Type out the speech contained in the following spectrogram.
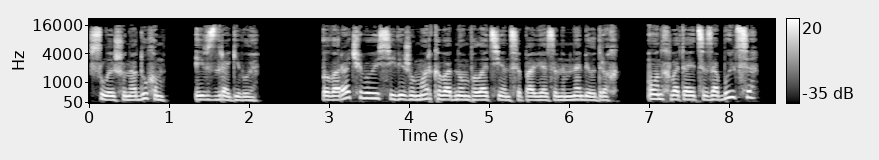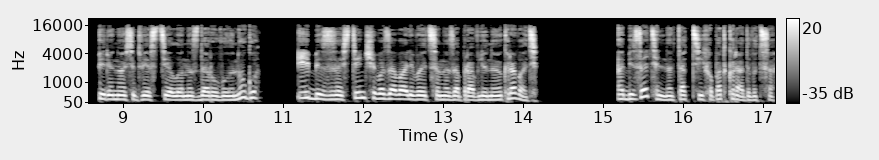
Слышу над ухом и вздрагиваю. Поворачиваюсь и вижу Марка в одном полотенце, повязанном на бедрах. Он хватается за быльца, переносит вес тела на здоровую ногу и беззастенчиво заваливается на заправленную кровать. «Обязательно так тихо подкрадываться?»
